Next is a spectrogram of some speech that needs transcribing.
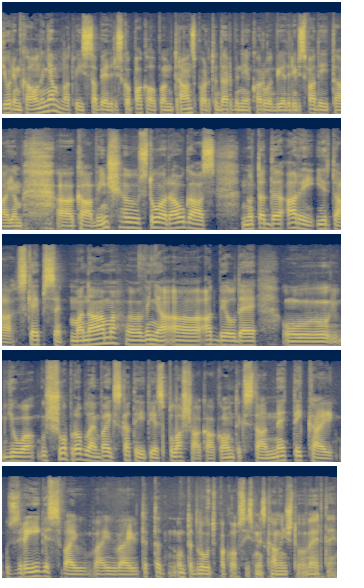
Jurim Kalniņam, Latvijas sabiedrisko pakalpojumu transporta darbinieku arotbiedrības vadītājam, uh, kā viņš uz to raugās. Nu, tad arī ir tā skepse manāma uh, viņa uh, atbildē, uh, jo uz šo problēmu vajag skatīties plašākā kontekstā, ne tikai uz Rīgas vai vai, vai tad, tad, tad lūdzu paklausīsimies, kā viņš to vērtē.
